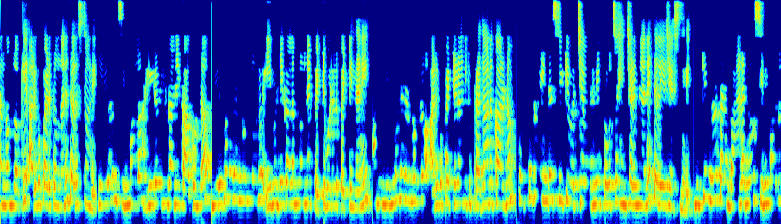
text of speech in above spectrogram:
రంగంలోకి అడుగు పెడుతుందని తెలుస్తుంది. కేవలం సినిమాలో హీరోయిన్ గానే కాకుండా నిర్మాణ రంగంలోనూ ఈ మధ్య కాలంలోనే పెట్టుబడులు పెట్టిందని ఆమె నిర్మాణ రంగంలో అడుగు పెట్టడానికి ప్రధాన కారణం కొత్తగా ఇండస్ట్రీకి వచ్చే వారిని ప్రోత్సహించడమే అని తెలియజేసింది. ముఖ్యంగా తన బ్యానర్లో సినిమాలు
